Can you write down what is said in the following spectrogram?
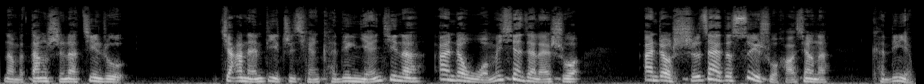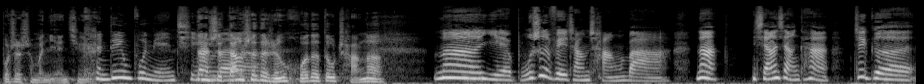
那么当时呢进入迦南地之前，肯定年纪呢，按照我们现在来说，按照实在的岁数，好像呢，肯定也不是什么年轻人。肯定不年轻。但是当时的人活得都长啊，那也不是非常长吧？那你想想看，这个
